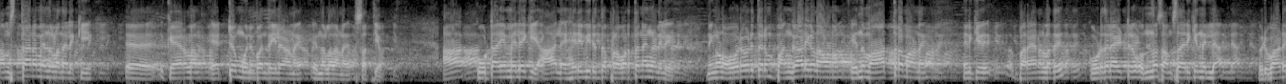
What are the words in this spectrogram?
സംസ്ഥാനം എന്നുള്ള നിലയ്ക്ക് കേരളം ഏറ്റവും മുൻപന്തിയിലാണ് എന്നുള്ളതാണ് സത്യം. ആ കൂട്ടായ്മയിലേക്ക് ആ ലഹരി വിരുദ്ധ പ്രവർത്തനങ്ങളിൽ നിങ്ങൾ ഓരോരുത്തരും പങ്കാളികളാവണം എന്ന് മാത്രമാണ് എനിക്ക് പറയാനുള്ളത്. കൂടുതലായിട്ട് ഒന്നും സംസാരിക്കുന്നില്ല. ഒരുപാട്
